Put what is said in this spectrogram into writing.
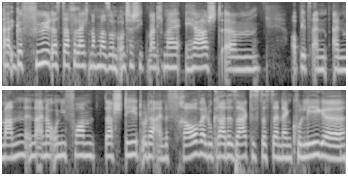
äh, Gefühl, dass da vielleicht nochmal so ein Unterschied manchmal herrscht, ähm, ob jetzt ein, ein Mann in einer Uniform da steht oder eine Frau, weil du gerade sagtest, dass dann dein Kollege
